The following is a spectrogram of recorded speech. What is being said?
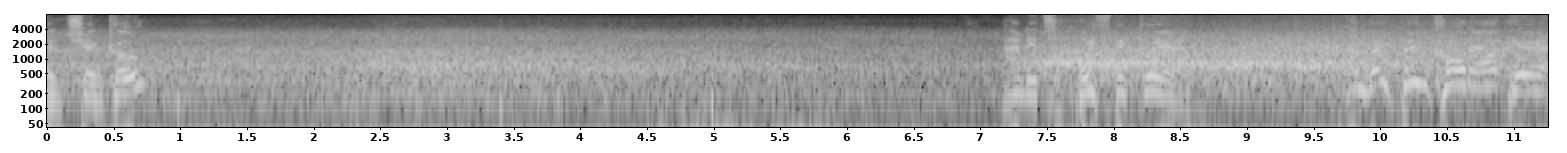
Zinchenko. And it's hoisted clear. And they've been caught out here.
